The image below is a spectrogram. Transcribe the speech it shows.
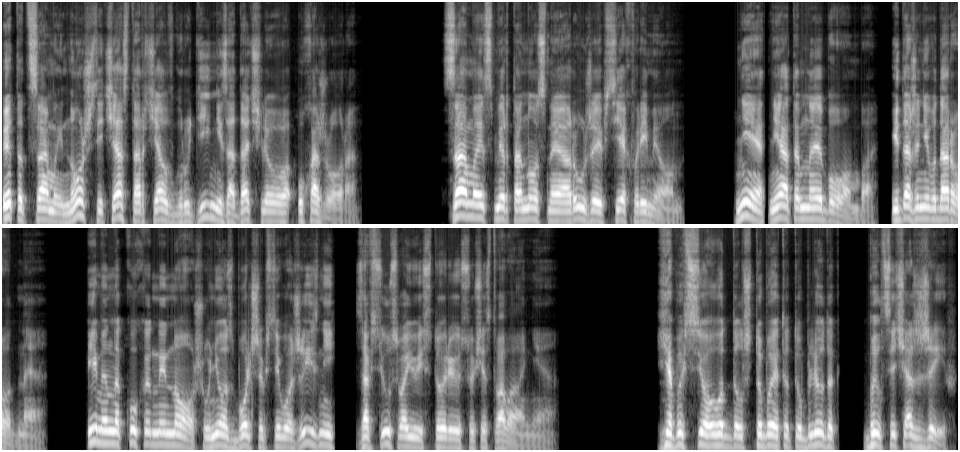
Этот самый нож сейчас торчал в груди незадачливого ухажера. Самое смертоносное оружие всех времен. Нет, не атомная бомба, и даже не водородная. Именно кухонный нож унес больше всего жизней за всю свою историю существования. «Я бы все отдал, чтобы этот ублюдок был сейчас жив»,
